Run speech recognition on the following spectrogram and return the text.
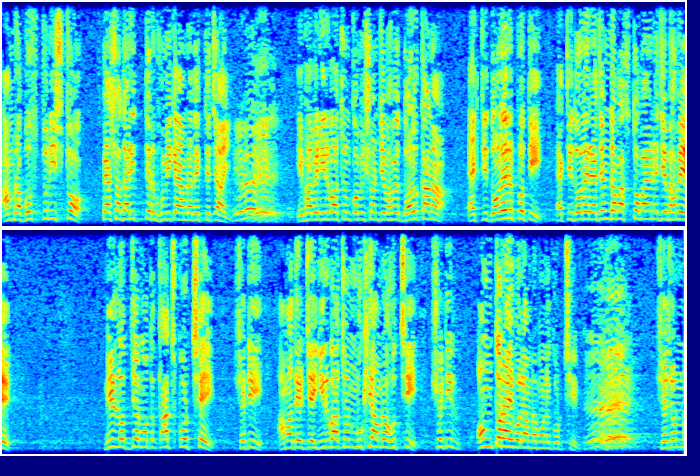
আমরা বস্তুনিষ্ঠ পেশাদারিত্বের ভূমিকায় আমরা দেখতে চাই। এভাবে নির্বাচন কমিশন যেভাবে দলকানা একটি দলের প্রতি, একটি দলের এজেন্ডা বাস্তবায়নে যেভাবে নির্লজ্জের মতো কাজ করছে, সেটি আমাদের যে নির্বাচনমুখী আমরা হচ্ছি, সেটির অন্তরায় বলে আমরা মনে করছি। সেজন্য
